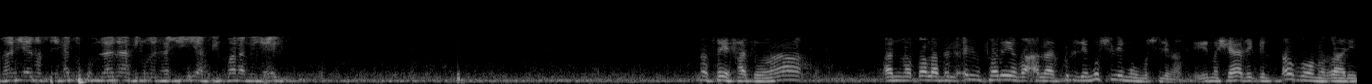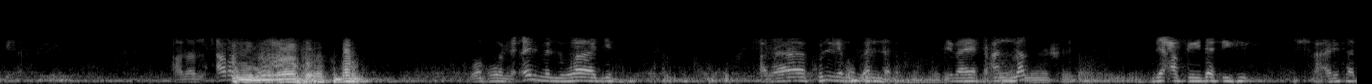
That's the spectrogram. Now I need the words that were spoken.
ما هي نصيحتكم لنا في المنهجية في طلب العلم؟ نصيحتنا أن طلب العلم فريضة على كل مسلم ومسلمة في مشارق الأرض ومغاربها. على العرب وهو العلم الواجب على كل مكلف بما يتعلق بعقيدته معرفة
